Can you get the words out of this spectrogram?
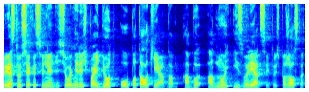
Приветствую всех из Финляндии. Сегодня речь пойдет о потолке, об одной из вариаций. То есть, пожалуйста,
